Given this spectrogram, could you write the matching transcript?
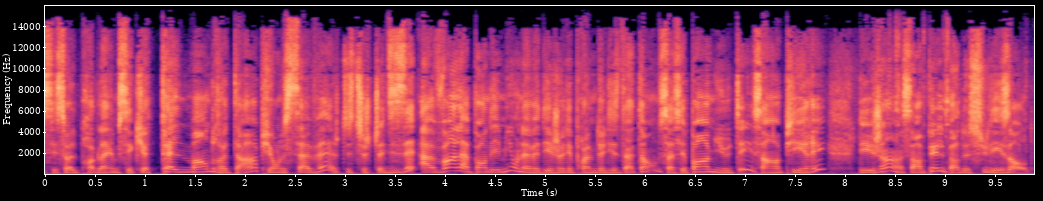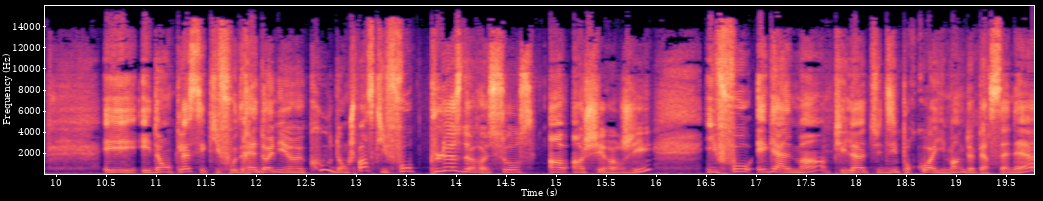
c'est ça le problème, c'est qu'il y a tellement de retard, puis on le savait. Je te, disais, avant la pandémie, on avait déjà des problèmes de liste d'attente. Ça s'est pas emmieuté, ça a empiré. Les gens s'empilent par-dessus les autres. Et, et donc là, c'est qu'il faudrait donner un coup. Donc, je pense qu'il faut plus de ressources en, en chirurgie. Il faut également, puis là, tu dis pourquoi il manque de personnel.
